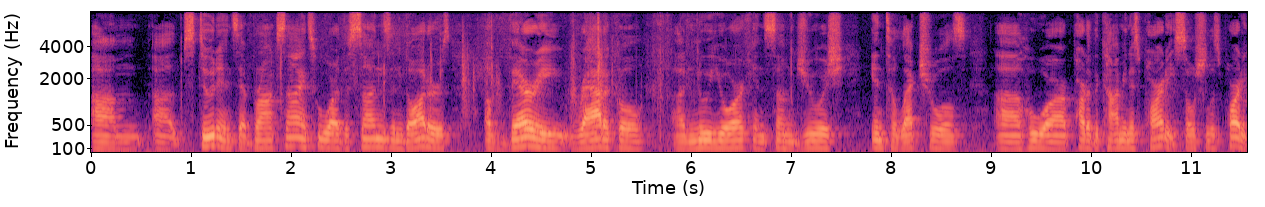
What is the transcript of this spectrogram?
um, uh, students at Bronx Science who are the sons and daughters of very radical uh, New York and some Jewish intellectuals uh, who are part of the Communist Party, Socialist Party.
